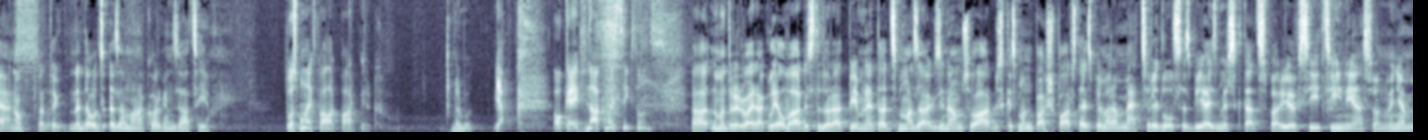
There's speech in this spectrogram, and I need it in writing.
jā, nu, tā teikt, nedaudz zemāka organizācija. Tos, man liekas, vēlāk pārpirka. Varbūt. Jā. Ok, nākamais cīkstons. Nu, man tur ir vairāk lielu vārdu, tad varētu pieminēt tādus mazāk zināmus vārdus, kas man pašu pārsteidz. Piemēram, Mets Ridls. Es biju aizmirsis, ka tāds par UFC cīnījās, un viņam,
